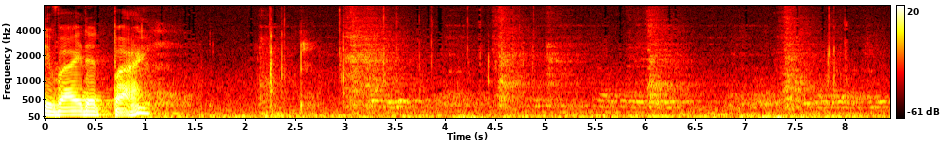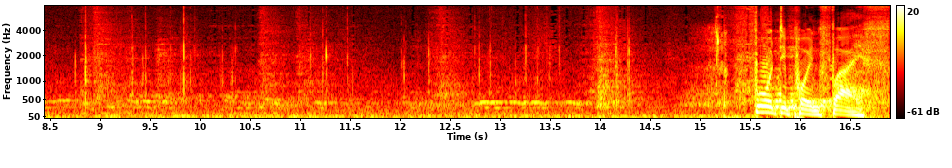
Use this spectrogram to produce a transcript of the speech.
divided by 40.5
